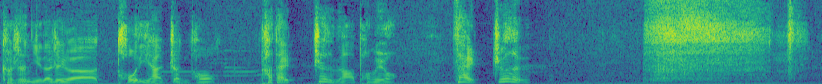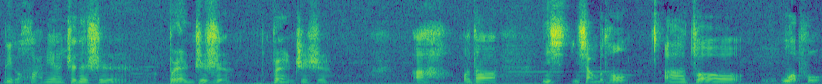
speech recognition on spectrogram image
可是你的这个头底下枕头，它在震啊，朋友，在震。那个画面真的是不忍直视，不忍直视，啊！我到你你想不通啊！坐卧铺，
